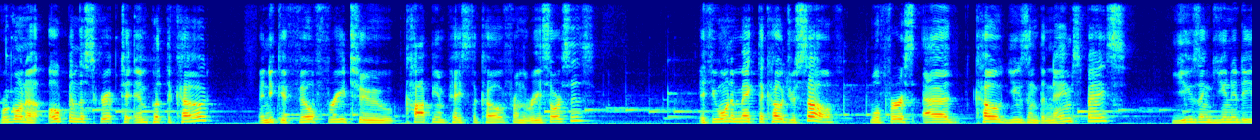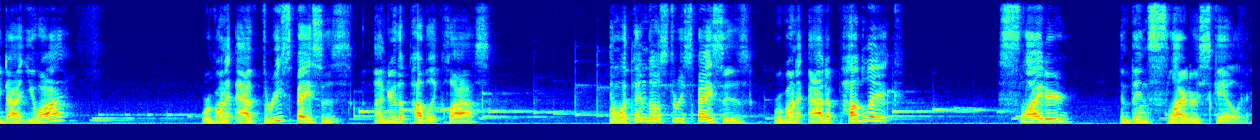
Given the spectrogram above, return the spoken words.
We're going to open the script to input the code. And you can feel free to copy and paste the code from the resources. If you want to make the code yourself, we'll first add code using the namespace, using unity.ui. We're going to add three spaces under the public class. And within those three spaces, we're going to add a public, slider, and then slider scaler.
